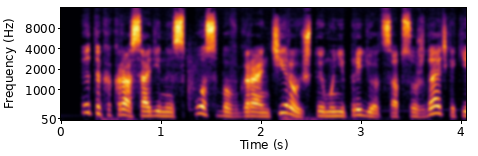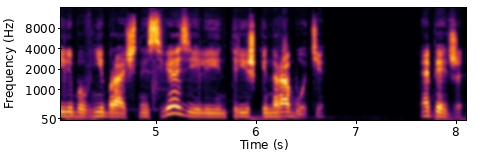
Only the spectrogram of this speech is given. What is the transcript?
– это как раз один из способов гарантировать, что ему не придется обсуждать какие-либо внебрачные связи или интрижки на работе. Опять же,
